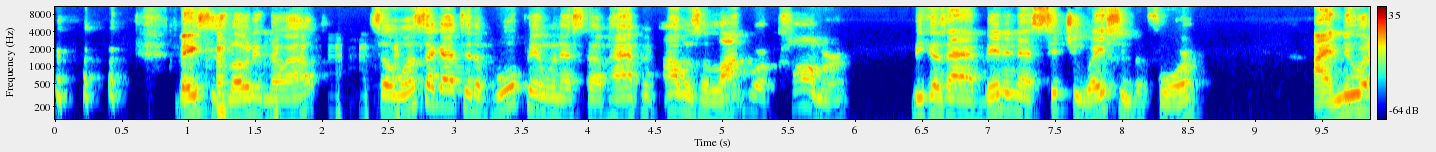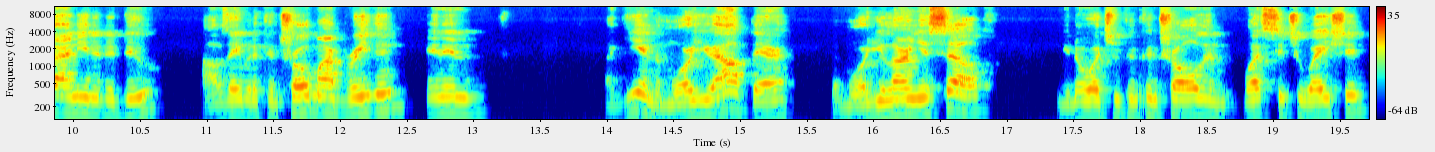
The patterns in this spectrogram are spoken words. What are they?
Bases loaded, no outs. So once I got to the bullpen when that stuff happened, I was a lot more calmer because I had been in that situation before. I knew what I needed to do. I was able to control my breathing. And then again, the more you're out there, the more you learn yourself. You know what you can control in what situation.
